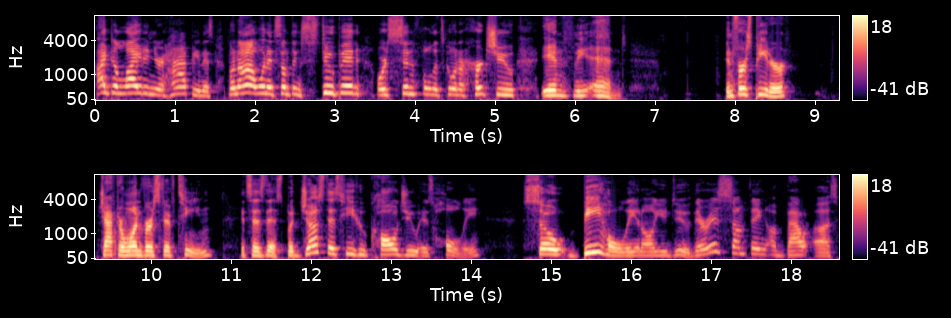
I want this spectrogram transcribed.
I delight in your happiness, but not when it's something stupid or sinful that's going to hurt you in the end. In 1 Peter chapter 1 verse 15, it says this, "But just as he who called you is holy, so be holy in all you do." There is something about us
